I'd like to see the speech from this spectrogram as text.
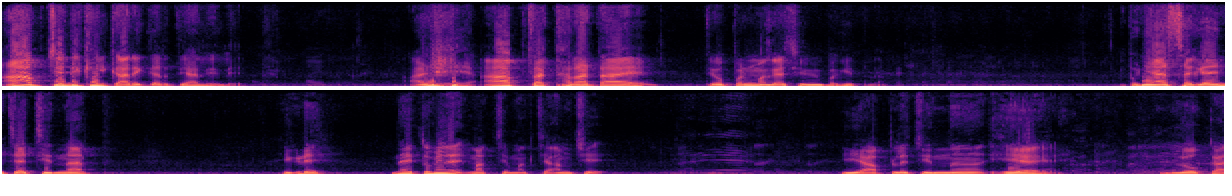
आपचे देखील कार्यकर्ते आलेले आहेत. आणि आपचा खराटा आहे तो पण मगाशी मी बघितला. पण या सगळ्यांच्या चिन्हात इकडे नाही तुम्ही नाही मागचे मागचे आमचे. हे आपलं चिन्ह हे आहे. लोका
